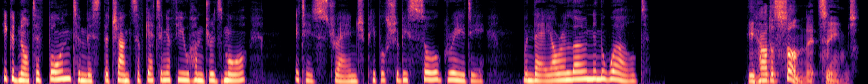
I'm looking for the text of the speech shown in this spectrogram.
he could not have borne to miss the chance of getting a few hundreds more. It is strange people should be so greedy when they are alone in the world. He had a son, it seems.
